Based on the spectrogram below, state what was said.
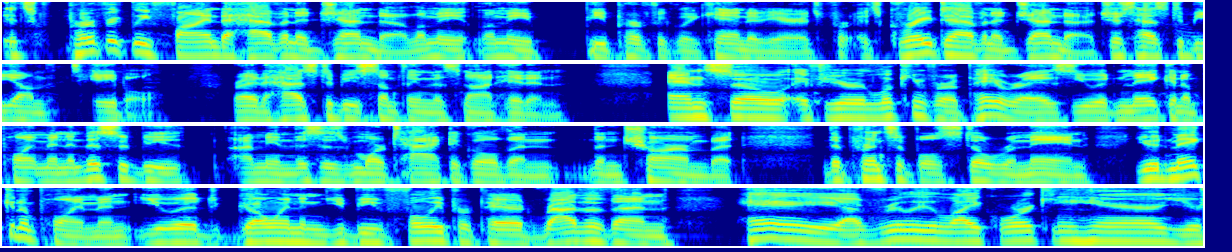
it's perfectly fine to have an agenda. Let me let me be perfectly candid here. It's it's great to have an agenda. It just has to be on the table, right? It has to be something that's not hidden. And so if you're looking for a pay raise, you would make an appointment and this would be I mean, this is more tactical than than charm, but the principles still remain. You'd make an appointment, you would go in and you'd be fully prepared rather than hey, I really like working here. You're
